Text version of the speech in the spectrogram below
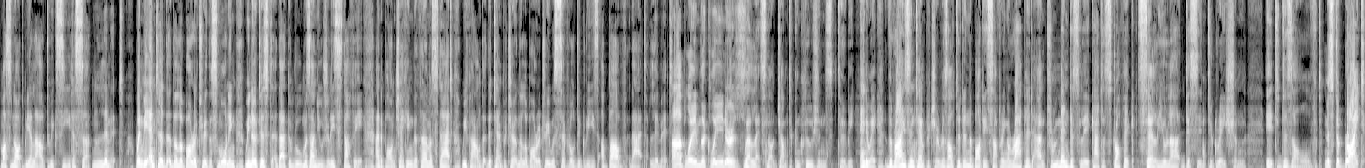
must not be allowed to exceed a certain limit. When we entered the laboratory this morning, we noticed that the room was unusually stuffy, and upon checking the thermostat, we found that the temperature in the laboratory was several degrees above that limit. I blame the cleaners. Well, let's not jump to conclusions, Toby. Anyway, the rise in temperature resulted in the body suffering a rapid and tremendously catastrophic cellular disintegration. It dissolved. Mr. Bright,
